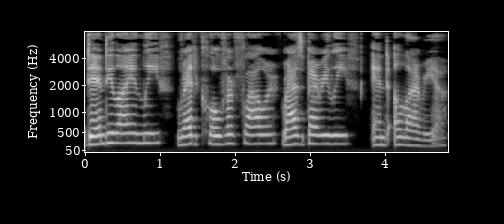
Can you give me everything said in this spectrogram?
dandelion leaf, red clover flower, raspberry leaf, and alaria.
